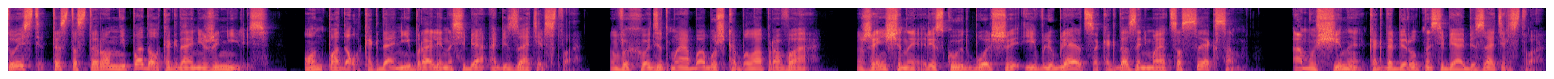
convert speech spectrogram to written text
То есть тестостерон не падал, когда они женились. Он падал, когда они брали на себя обязательства. Выходит, моя бабушка была права. Женщины рискуют больше и влюбляются, когда занимаются сексом, а мужчины, когда берут на себя обязательства.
